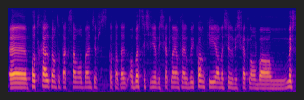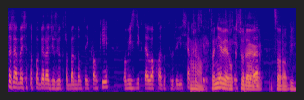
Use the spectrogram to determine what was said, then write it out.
E, Pod helpem to tak samo będzie wszystko. Tutaj obecnie się nie wyświetlają te jakby ikonki, one się wyświetlą wam. Myślę, że jak będziecie to pobierać, już jutro będą te ikonki, bo mi zniknęły akurat do tym releasie Aha, wcześniej. to nie wiem, wcześniejsze które, były. co robi.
